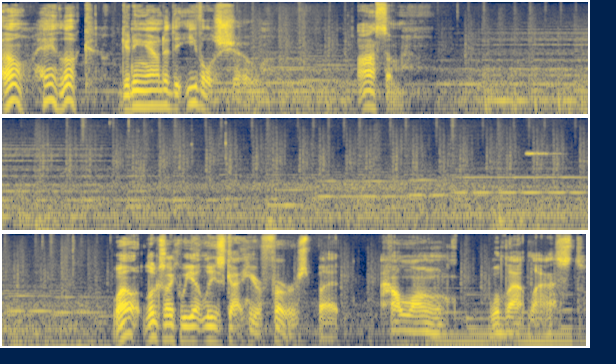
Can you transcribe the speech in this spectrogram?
oh, hey, look. Getting out of the evil show. Awesome. Well, it looks like we at least got here first, but how long will that last?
